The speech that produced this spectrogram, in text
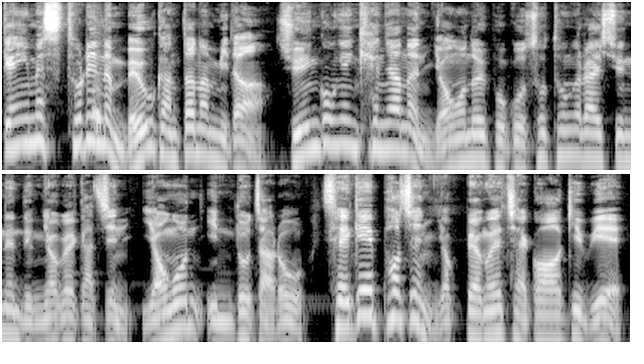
게임의 스토리는 매우 간단합니다. 주인공인 케나는 영혼을 보고 소통을 할 수 있는 능력을 가진 영혼 인도자로 세계에 퍼진 역병을 제거하기 위해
